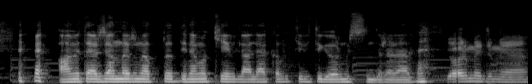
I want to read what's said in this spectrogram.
Ahmet Ercanlar'ın attığı Dinamo Kiev ile alakalı tweet'i görmüşsündür herhalde. Görmedim ya.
